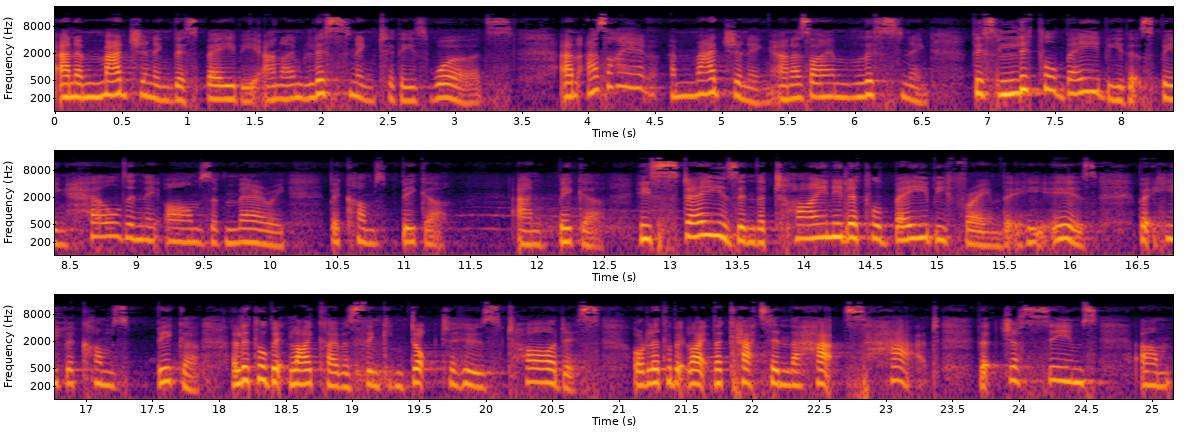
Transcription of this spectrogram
and imagining this baby, and I'm listening to these words. And as I am imagining and as I am listening, this little baby that's being held in the arms of Mary becomes bigger and bigger. He stays in the tiny little baby frame that he is, but he becomes bigger. A little bit like I was thinking Doctor Who's TARDIS, or a little bit like the cat in the hat's hat, that just seems um,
